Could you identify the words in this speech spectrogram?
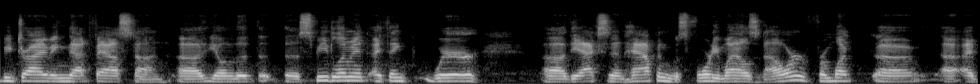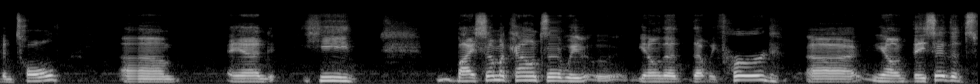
be driving that fast on. Uh, you know, the, the, the, speed limit, I think, where uh, the accident happened was 40 miles an hour, from what uh, I've been told. Um, and he, by some accounts that we, you know, that, that we've heard, uh, you know, they said that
